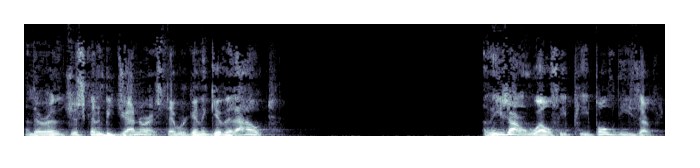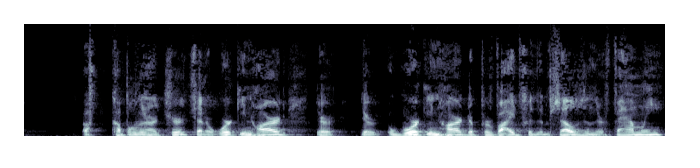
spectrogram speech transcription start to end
And they were just going to be generous. They were going to give it out. And these aren't wealthy people. These are a couple in our church that are working hard. They're, they're working hard to provide for themselves and their family.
